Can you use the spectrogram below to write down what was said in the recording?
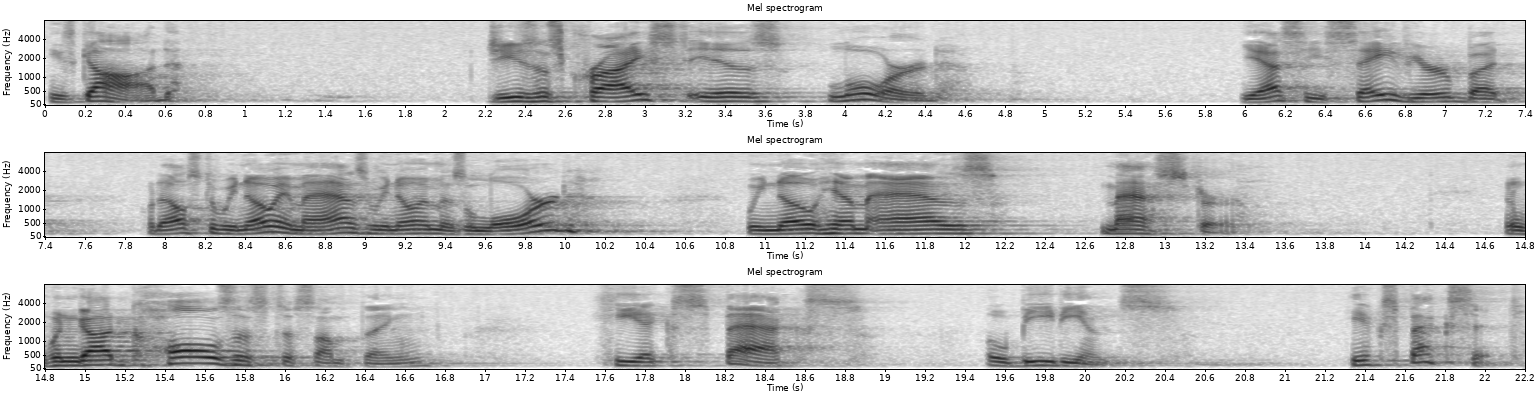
He's God. Jesus Christ is Lord. Yes, He's Savior, but what else do we know Him as? We know Him as Lord, we know Him as Master. And when God calls us to something, He expects obedience. He expects it.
